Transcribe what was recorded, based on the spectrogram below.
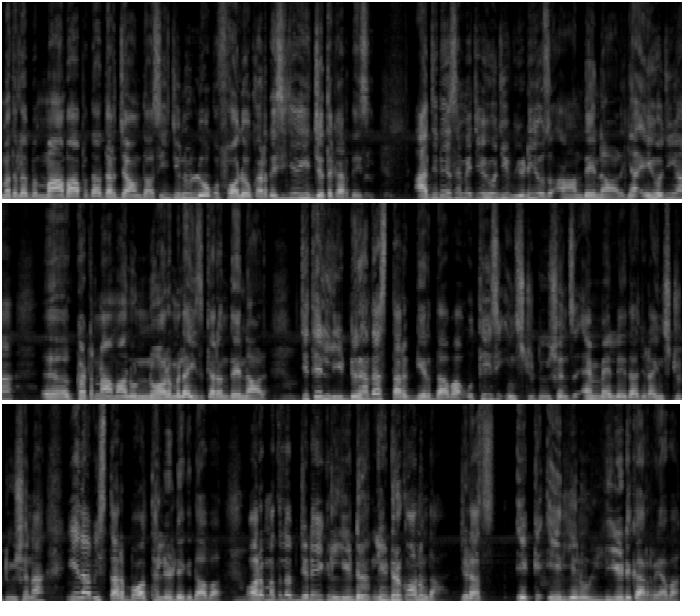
ਮਤਲਬ ਮਾਂ-ਬਾਪ ਦਾ ਦਰਜਾ ਹੁੰਦਾ ਸੀ ਜਿਹਨੂੰ ਲੋਕ ਫੋਲੋ ਕਰਦੇ ਸੀ ਜਿਹਦੀ ਇੱਜ਼ਤ ਕਰਦੇ ਸੀ। ਅੱਜ ਦੇ ਸਮੇਂ 'ਚ ਇਹੋ ਜਿਹੀ ਵੀਡੀਓਜ਼ ਆਉਣ ਦੇ ਨਾਲ ਜਾਂ ਇਹੋ ਜੀਆਂ ਘਟਨਾਵਾਂ ਨੂੰ ਨਾਰਮਲਾਈਜ਼ ਕਰਨ ਦੇ ਨਾਲ ਜਿੱਥੇ ਲੀਡਰਾਂ ਦਾ ਸਤਰ ਗਿਰਦਾ ਵਾ ਉੱਥੇ ਇਸ ਇੰਸਟੀਟਿਊਸ਼ਨਸ ਐਮਐਲਏ ਦਾ ਜਿਹੜਾ ਇੰਸਟੀਟਿਊਸ਼ਨ ਆ ਇਹਦਾ ਵੀ ਸਤਰ ਬਹੁਤ ਥੱਲੇ ਡਿੱਗਦਾ ਵਾ। ਔਰ ਮਤਲਬ ਜਿਹੜੇ ਇੱਕ ਲੀਡਰ ਲੀਡਰ ਕੌਣ ਹੁੰਦਾ? ਜਿਹੜਾ ਇੱਕ ਏਰੀਆ ਨੂੰ ਲੀਡ ਕਰ ਰਿਹਾ ਵਾ।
